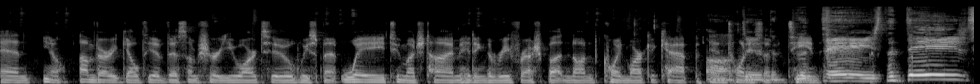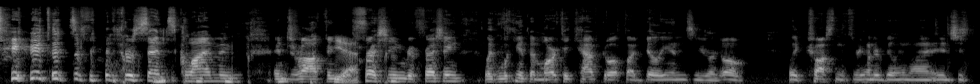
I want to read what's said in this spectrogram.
And you know, I'm very guilty of this. I'm sure you are too. We spent way too much time hitting the refresh button on Coin Market Cap in oh, 2017. Dude, the, the, days, the days, dude. the percents climbing and dropping, yeah. refreshing, refreshing. Like looking at the market cap go up by billions, and you're like, oh, like crossing the 300 billion line. It's just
